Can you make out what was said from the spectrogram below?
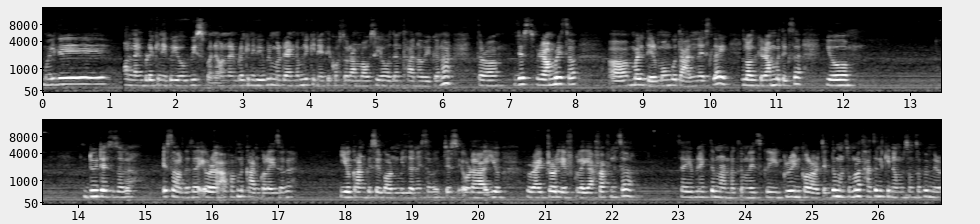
मैले अनलाइनबाट किनेको यो विस भन्ने अनलाइनबाट किनेको यो पनि मैले ऱ्यान्डमली किनेको थिएँ। कस्तो राम्रो आउँछ यो आउँदैन थाहा नभइकन। तर जस्ट राम्रै छ। मैले धेरै महँगो त हाल्न यसलाई लगाउँदाखेरि राम्रो देख्छ। यो दुइटा यस्तो क्या यस्तो खालको छ एउटा आफ्नो कानको लागि छ क्या यो कानको यसरी गर्नु मिल्दैन यस्तो जस्ट एउटा यो राइट र लेफ्टको लागि आफ्नो छ। यो पनि एकदम राम्रो लाग्छ मलाई यसको यो ग्रिन कलर चाहिँ एकदम हुन्छ मलाई थाहा छैन किन मसँग सबै मेरो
